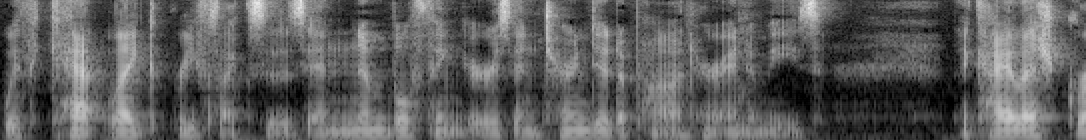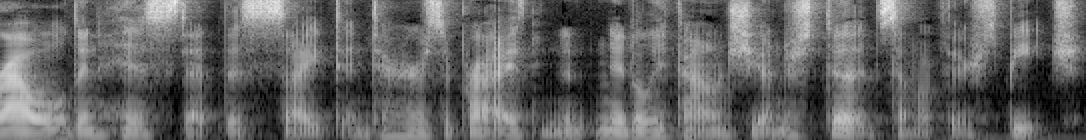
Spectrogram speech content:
with cat-like reflexes and nimble fingers and turned it upon her enemies. The Kiilash growled and hissed at this sight, and to her surprise, Nidalee found she understood some of their speech.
